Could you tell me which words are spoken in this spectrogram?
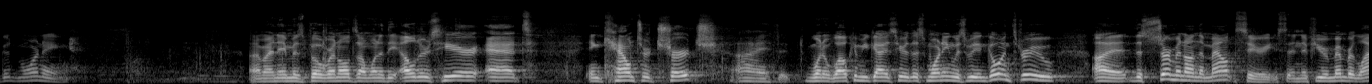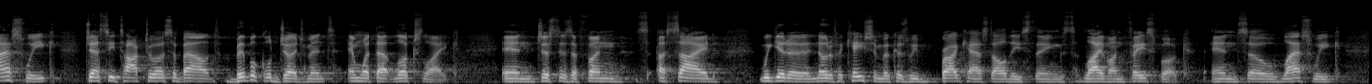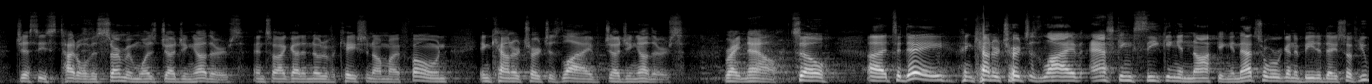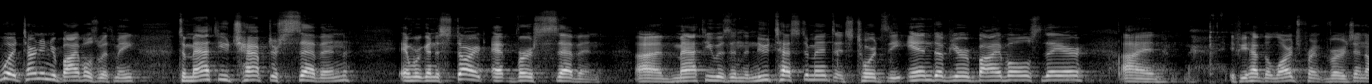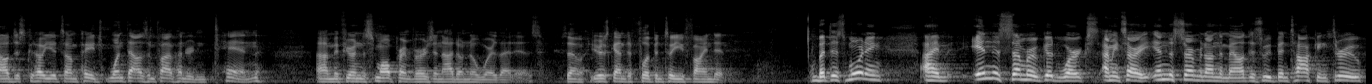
Good morning. Uh, my name is Bill Reynolds. I'm one of the elders here at Encounter Church. I want to welcome you guys here this morning as we've been going through uh, the Sermon on the Mount series. And if you remember last week, Jesse talked to us about biblical judgment and what that looks like. And just as a fun aside, we get a notification because we broadcast all these things live on Facebook. And so last week, Jesse's title of his sermon was Judging Others. And so I got a notification on my phone Encounter Church is live, judging others right now. So uh, today, Encounter Church is live, asking, seeking, and knocking. And that's where we're going to be today. So if you would, turn in your Bibles with me to Matthew chapter 7, and we're going to start at verse 7. Uh, Matthew is in the New Testament, it's towards the end of your Bibles there. Uh, if you have the large print version, I'll just tell you it's on page 1510. Um, if you're in the small print version, I don't know where that is. So you're just going to flip until you find it. But this morning, I'm in the Summer of Good Works, I mean, sorry, in the Sermon on the Mount, as we've been talking through,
